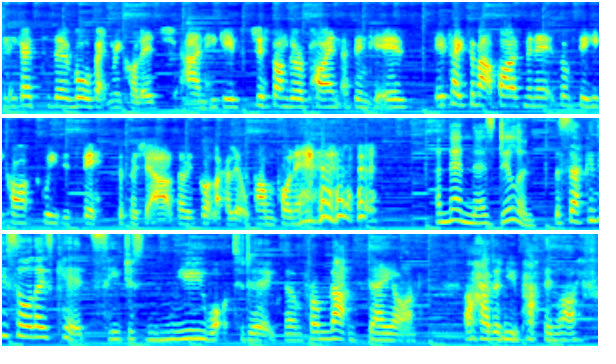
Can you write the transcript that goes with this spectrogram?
He goes to the Royal Veterinary College and he gives just under a pint, I think it is. It takes about five minutes. Obviously, he can't squeeze his fist to push it out, so he's got like a little pump on it. And then there's Dillon. The second he saw those kids, he just knew what to do. And from that day on, I had a new path in life.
